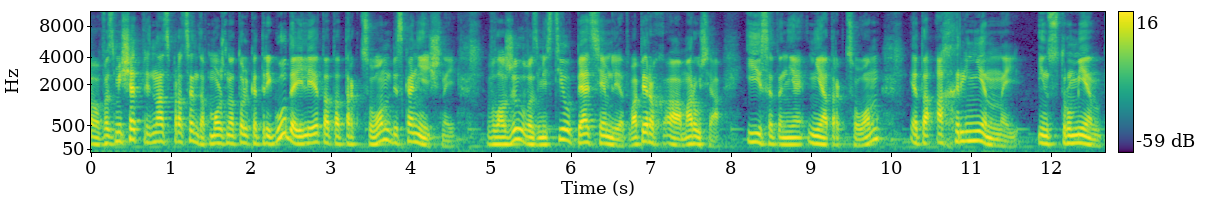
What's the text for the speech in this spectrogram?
а, возмещать 13% можно только 3 года или этот аттракцион бесконечный? Вложил, возместил 5-7 лет. Во-первых, а, Маруся, ИИС это не, не аттракцион, это охрененный инструмент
